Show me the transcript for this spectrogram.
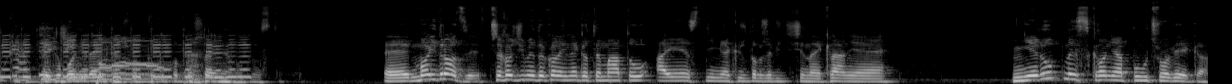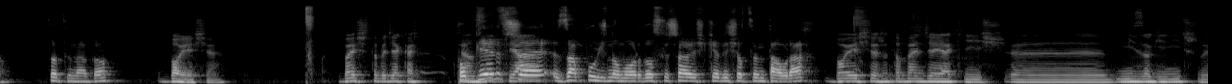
Boli tego podnoszenia po prostu. E, moi drodzy, przechodzimy do kolejnego tematu, a jest nim, jak już dobrze widzicie na ekranie, nie róbmy z konia pół człowieka. Co ty na to? Boję się. Boję się, że to będzie jakaś Po tranzycja. pierwsze, za późno, mordo. Słyszałeś kiedyś o centaurach? Boję się, że to będzie jakiś yy, mizoginiczny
